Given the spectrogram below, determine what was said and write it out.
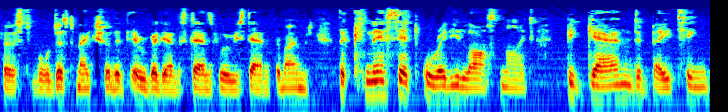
first of all, just to make sure that everybody understands where we stand at the moment. The Knesset already last night began debating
